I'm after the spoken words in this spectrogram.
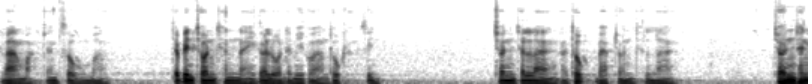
กลางบ้างชั้นสูงบ้าง จะเป็นชนชั้นไหนก็ล้วนแต่มีความทุกข์ทั้งสิ้น ชนชั้นล่างก็ทุกข์แบบชนชั้นล่าง ชนชั้น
